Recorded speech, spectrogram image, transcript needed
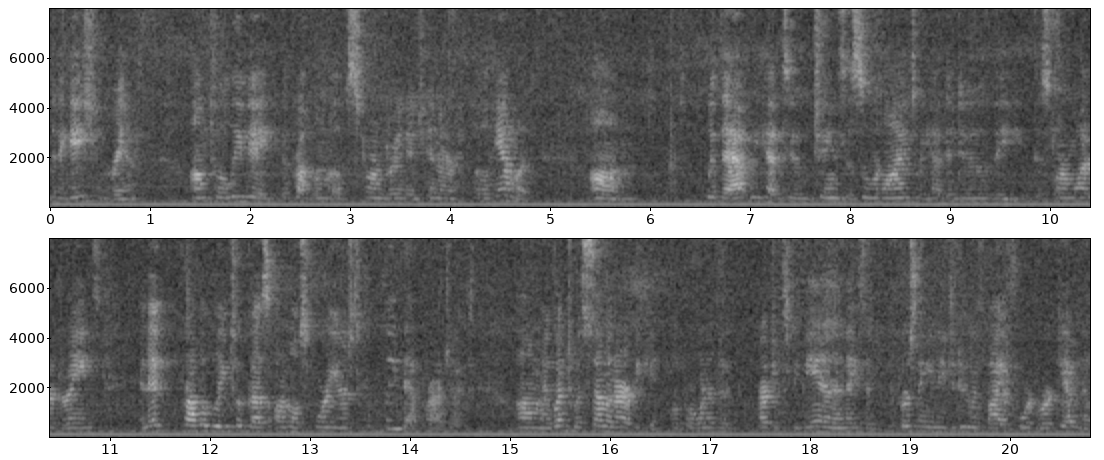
mitigation grant, um, to alleviate the problem of storm drainage in our little hamlet. Um, with that, we had to change the sewer lines, we had to do the, the stormwater drains, and it probably took us almost four years to complete that project. Um, I went to a seminar before one of the projects began, and they said, the first thing you need to do is buy a four-drawer cabinet,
